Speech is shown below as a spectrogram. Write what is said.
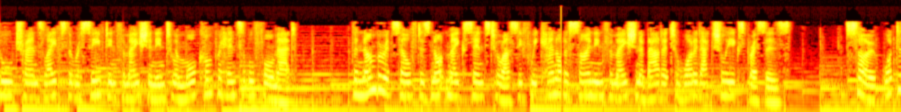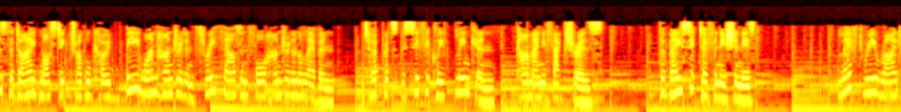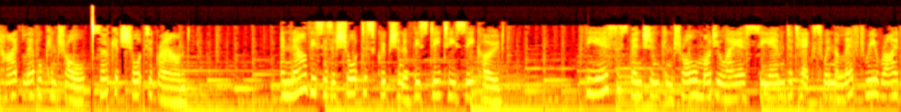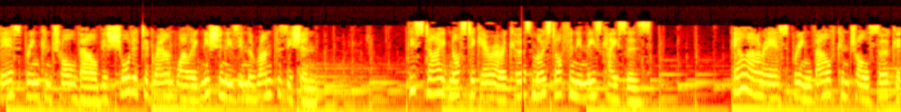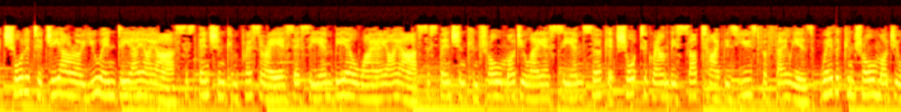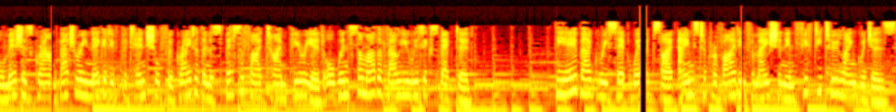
tool translates the received information into a more comprehensible format. The number itself does not make sense to us if we cannot assign information about it to what it actually expresses. So, what does the diagnostic trouble code B103411 interpret specifically, Lincoln, car manufacturers? The basic definition is left rear ride height level control, circuit short to ground. And now this is a short description of this DTC code. The air suspension control module ASCM detects when the left rear ride air spring control valve is shorted to ground while ignition is in the run position. This diagnostic error occurs most often in these cases. LRAS spring valve control circuit shorted to GROUNDAIR suspension compressor ASSEMBLYAIR suspension control module ASCM circuit short to ground This subtype is used for failures, where the control module measures ground battery negative potential for greater than a specified time period or when some other value is expected. The Airbag Reset website aims to provide information in 52 languages.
